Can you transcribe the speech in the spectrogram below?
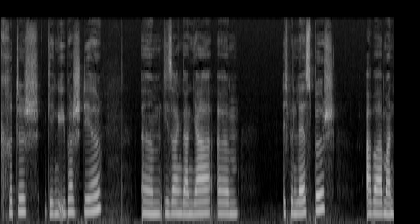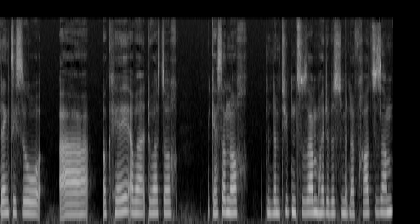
kritisch gegenüberstehe, ähm, die sagen dann, ja, ähm, ich bin lesbisch, aber man denkt sich so, ah, okay, aber du warst doch gestern noch mit einem Typen zusammen, heute bist du mit einer Frau zusammen,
